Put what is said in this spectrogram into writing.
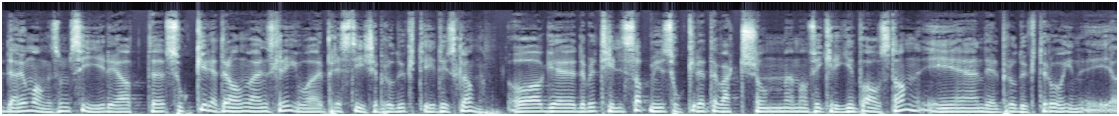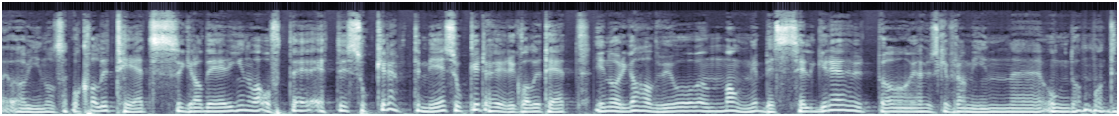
Det er jo mange som sier det at uh, sukker etter annen verdenskrig var prestisjeprodukt i Tyskland. Og uh, det ble tilsatt mye sukker etter hvert som man fikk krigen på avstand i en del produkter og in, vin også. Og kvalitetsgraderingen var ofte etter sukkeret. Til mer sukker, til høyere kvalitet. I Norge hadde vi jo mange bestselgere utpå Jeg husker fra min uh, ungdom og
